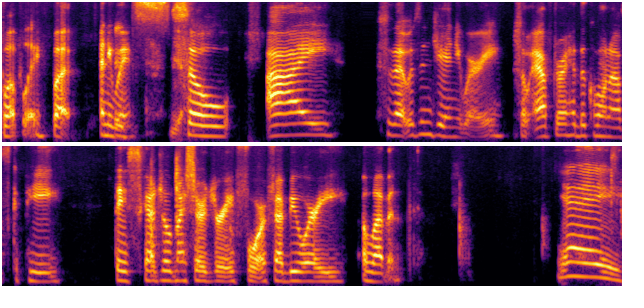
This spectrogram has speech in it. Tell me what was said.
lovely. But anyway, yeah. so I so that was in January. So after I had the colonoscopy, they scheduled my surgery for February 11th. Yay!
